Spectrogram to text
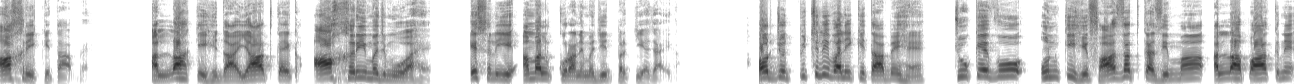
आखिरी किताब है। अल्लाह की हिदायत का एक आखिरी मजमु है, इसलिए अमल कुरान मजीद पर किया जाएगा। और जो पिछली वाली किताबें हैं, चूँकि वो उनकी हिफाजत का जिम्मा अल्लाह पाक ने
